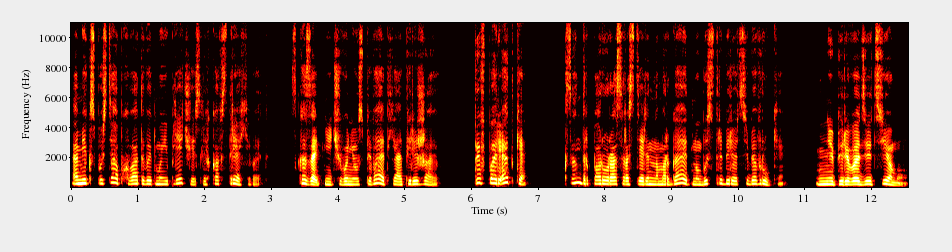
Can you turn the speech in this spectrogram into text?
а миг спустя обхватывает мои плечи и слегка встряхивает. Сказать ничего не успевает, я опережаю. «Ты в порядке?» Александр пару раз растерянно моргает, но быстро берет себя в руки. «Не переводи тему.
